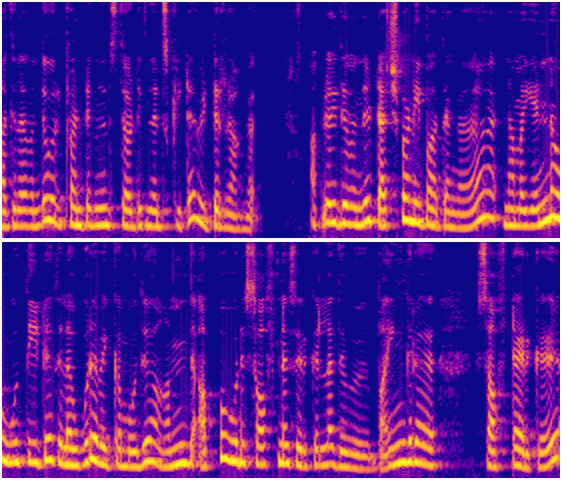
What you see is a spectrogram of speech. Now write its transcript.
அதில் வந்து ஒரு டுவெண்ட்டி மினிட்ஸ் தேர்ட்டி மினிட்ஸ் கிட்ட விட்டுடுறாங்க. அப்புறம் இது வந்து டச் பண்ணி பார்த்தேங்க. நம்ம எண்ணெய் ஊற்றிட்டு இதில் ஊற வைக்கும் போது அந்த அப்போ ஒரு சாஃப்ட்னஸ் இருக்குல்ல அது பயங்கர சாஃப்டாக இருக்குது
